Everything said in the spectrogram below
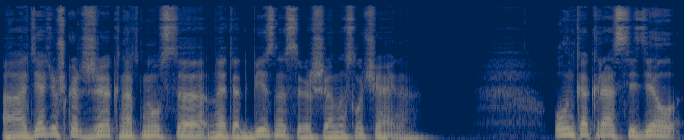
а дядюшка Джек наткнулся на этот бизнес совершенно случайно. Он как раз сидел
